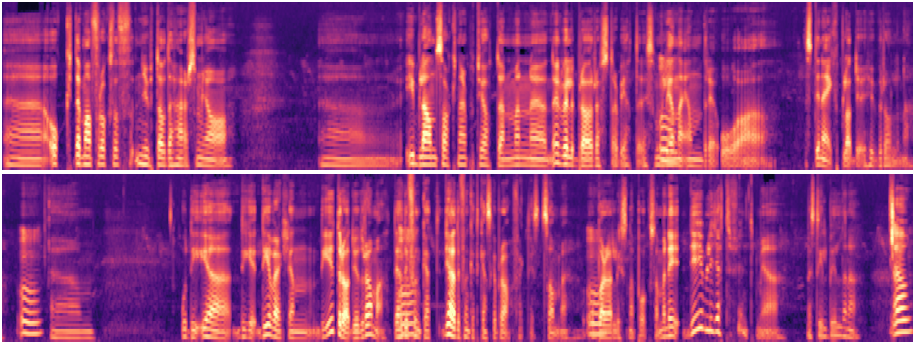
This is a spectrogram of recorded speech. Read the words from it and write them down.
Mm. Eh, och där man får också njuta av det här som jag eh, ibland saknar på teatern. Men eh, det är väldigt bra röstarbete som Mm. Lena Endre och Stina Ekblad gör huvudrollerna. Mm. Och det är, det, det är verkligen det är ett radiodrama. Det hade, Mm. funkat, det hade funkat ganska bra faktiskt som, eh, att Mm. bara lyssna på också. Men det, det blir jättefint med, med stillbilderna. Ja.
